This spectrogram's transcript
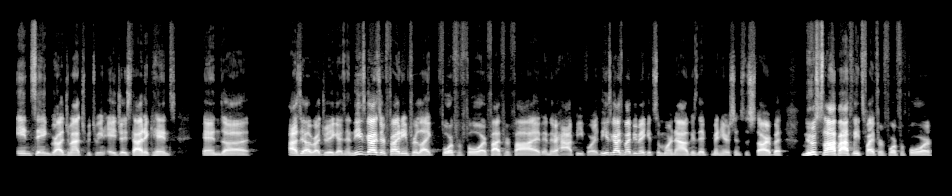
insane grudge match between AJ Static Hints and uh Aziel Rodriguez. And these guys are fighting for like four for four, five for five, and they're happy for it. These guys might be making some more now because they've been here since the start. But new slap athletes fight for four for four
